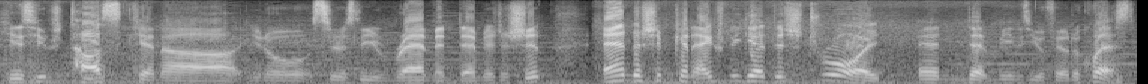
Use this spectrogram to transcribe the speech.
his huge tusk can uh, you know seriously ram and damage the ship, and the ship can actually get destroyed, and that means you fail the quest.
